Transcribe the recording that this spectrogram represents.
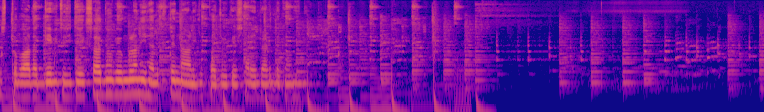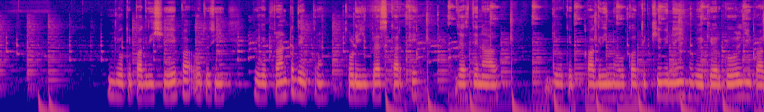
ਉਸ ਤੋਂ ਬਾਅਦ ਅੱਗੇ ਵੀ ਤੁਸੀਂ ਦੇਖ ਸਕਦੇ ਹੋ ਕਿ ਉਂਗਲਾਂ ਦੀ ਹੈਲਪ ਦੇ ਨਾਲ ਹੀ ਆਪਾਂ ਜੋ ਕਿ ਸਾਰੇ ਲੜ ਲਗਾਉਣੇ ਨੇ। ਜੋ ਕਿ ਪੱਗ ਦੀ ਸ਼ੇਪ ਆ, ਉਹ ਤੁਸੀਂ ਜੋ ਕਿ ਫਰੰਟ ਦੇ ਉੱਪਰੋਂ ਥੋੜੀ ਜਿਹੀ ਪ੍ਰੈਸ ਕਰਕੇ ਜਿਸ ਦੇ ਨਾਲ ਜੋ ਕਿ ਪੱਗ ਦੀ ਨੋਕ ਉਹ ਤਿੱਖੀ ਵੀ ਨਹੀਂ ਹੋਵੇਗੀ ਔਰ ਗੋਲ ਜੀ ਪੱਗ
